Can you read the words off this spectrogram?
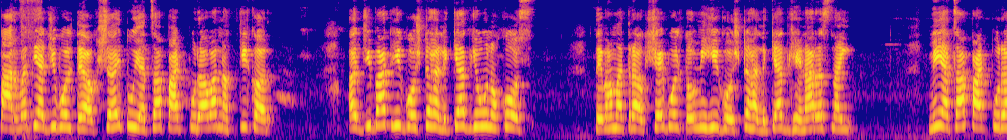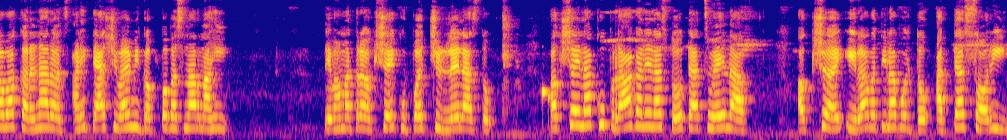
पार्वती आजी बोलते अक्षय तू याचा पाठपुरावा नक्की कर. अजिबात ही गोष्ट हलक्यात घेऊ नकोस. तेव्हा मात्र अक्षय बोलतो मी ही गोष्ट हलक्यात घेणारच नाही. मी याचा पाठपुरावा करणारच आणि त्याशिवाय मी गप्प बसणार नाही. तेव्हा मात्र अक्षय खूपच चिडलेला असतो. अक्षयला खूप राग आलेला असतो त्याच वेळेला. अक्षय इरावतीला बोलतो आत्या सॉरी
